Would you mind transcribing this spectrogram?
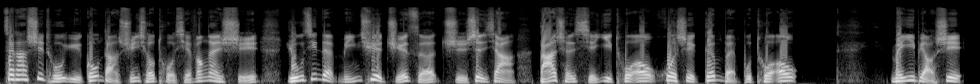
在他试图与工党寻求妥协方案时，如今的明确抉择只剩下达成协议脱欧，或是根本不脱欧。梅伊表示，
